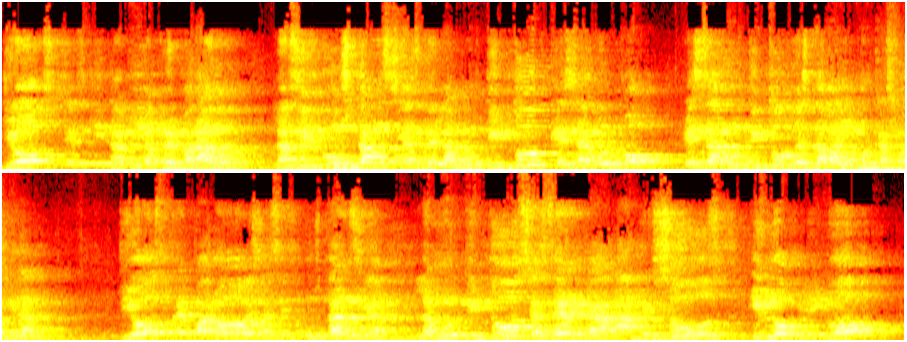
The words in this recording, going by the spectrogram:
Dios es quien había preparado las circunstancias de la multitud que se agolpó. Esa multitud no estaba ahí por casualidad. Dios preparó esa circunstancia, la multitud se acerca a Jesús y lo obligó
